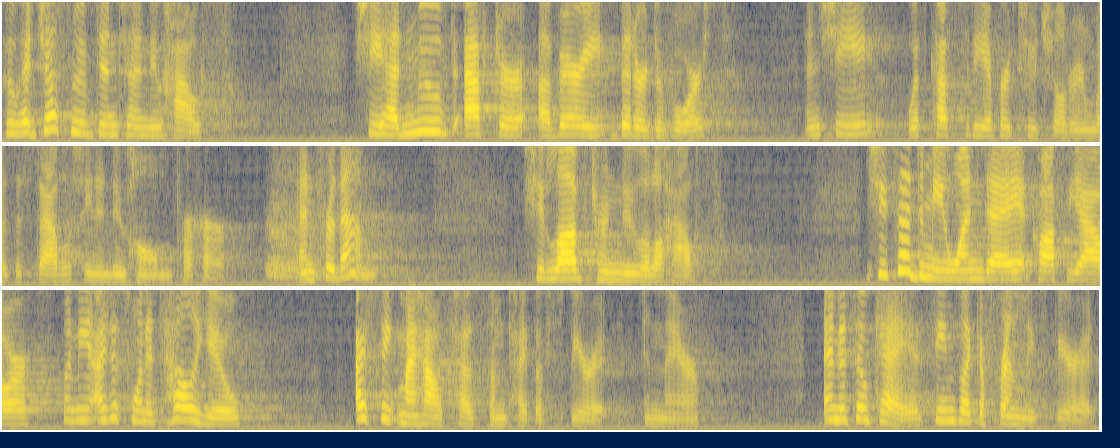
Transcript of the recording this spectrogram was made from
who had just moved into a new house. She had moved after a very bitter divorce, and she, with custody of her two children, was establishing a new home for her and for them. She loved her new little house. She said to me one day at coffee hour, Whitney, I just want to tell you, I think my house has some type of spirit in there. And it's okay, it seems like a friendly spirit.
